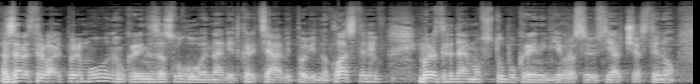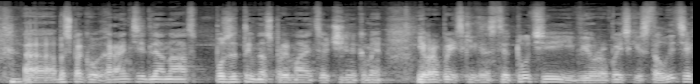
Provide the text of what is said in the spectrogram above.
Зараз тривають перемовини. Україна заслуговує на відкриття відповідно кластерів. Ми розглядаємо вступ України в Євросоюз як частину е, безпекових гарантій для нас. Позитивно сприймається очільниками європейських інституцій і в європейських столицях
